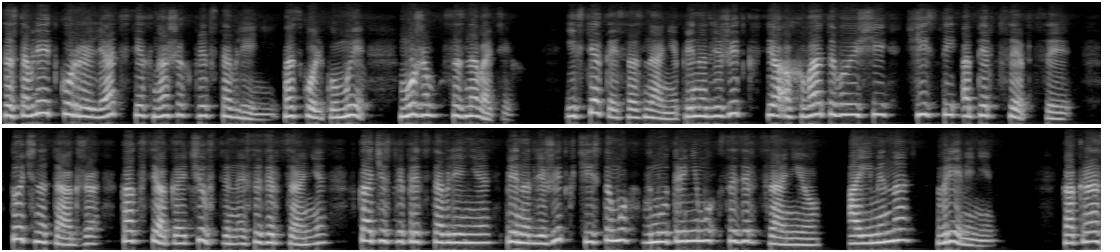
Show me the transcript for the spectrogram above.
составляет коррелят всех наших представлений, поскольку мы можем сознавать их. И всякое сознание принадлежит к всеохватывающей чистой оперцепции, точно так же, как всякое чувственное созерцание в качестве представления принадлежит к чистому внутреннему созерцанию, а именно времени. Как раз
